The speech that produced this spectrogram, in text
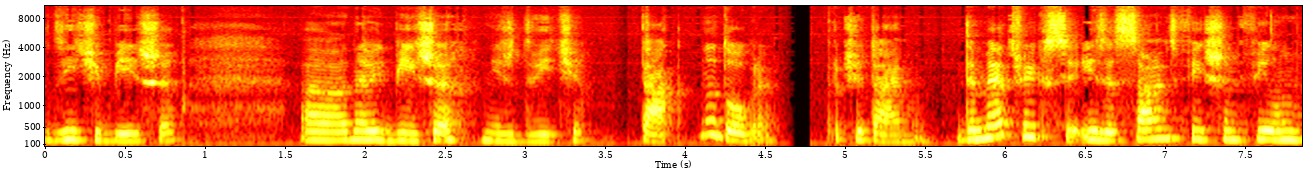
Вдвічі більше. А, навіть більше, ніж двічі. Так, ну добре. Прочитаємо. The Matrix is a science fiction film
